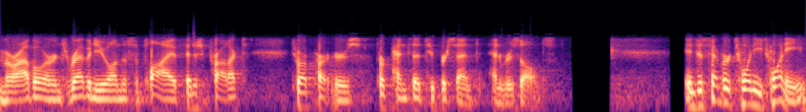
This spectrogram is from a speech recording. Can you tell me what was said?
Miravo earns revenue on the supply of finished product to our partners for Pennsaid 2% and Resultz. In December 2020,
